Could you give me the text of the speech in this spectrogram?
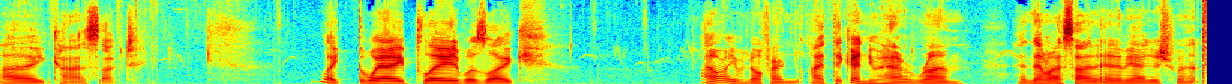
I kind of sucked like the way I played was like I don't even know if I I think I knew how to run and then when I saw an enemy I just went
